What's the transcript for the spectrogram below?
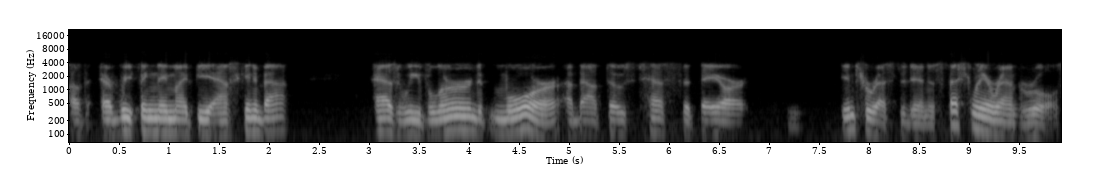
of everything they might be asking about. As we've learned more about those tests that they are interested in, especially around rules,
